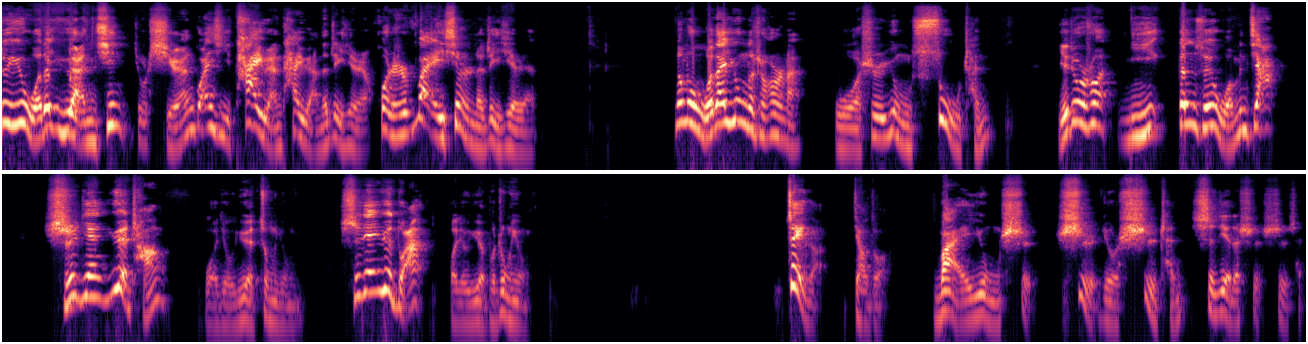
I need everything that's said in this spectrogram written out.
对于我的远亲，就是血缘关系太远太远的这些人，或者是外姓的这些人，那么我在用的时候呢，我是用速臣，也就是说，你跟随我们家时间越长，我就越重用你；时间越短，我就越不重用你。这个叫做外用士，士就是士臣，世界的士，士臣。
